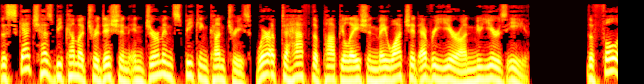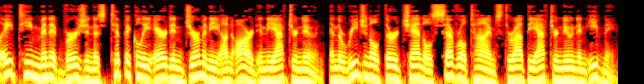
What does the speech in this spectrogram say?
The sketch has become a tradition in German-speaking countries, where up to half the population may watch it every year on New Year's Eve. The full 18-minute version is typically aired in Germany on ARD in the afternoon, and the regional third channels several times throughout the afternoon and evening.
